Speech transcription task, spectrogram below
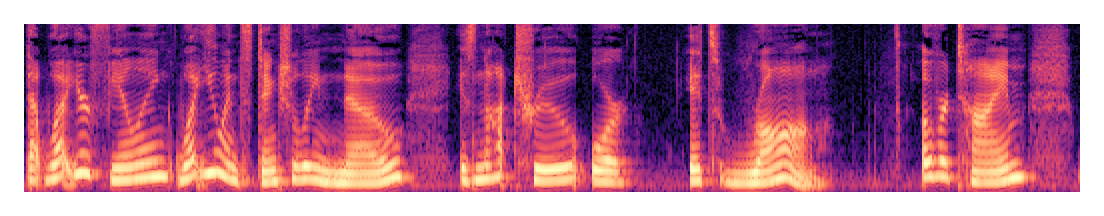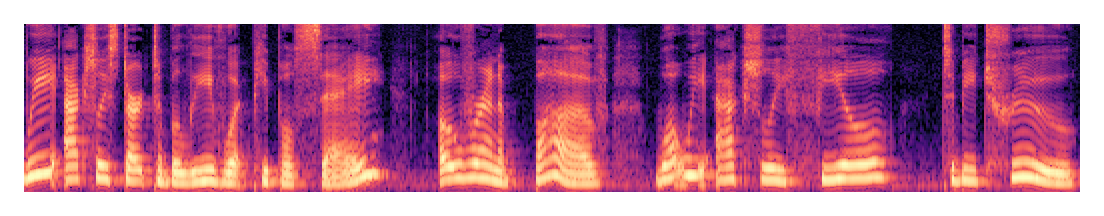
that what you're feeling, what you instinctually know, is not true or it's wrong. Over time, we actually start to believe what people say over and above what we actually feel to be true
